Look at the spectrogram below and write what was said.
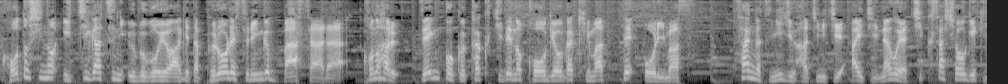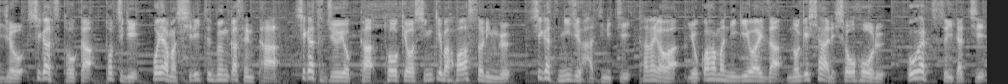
今年の1月に産声を上げたプロレスリングバサラ。この春、全国各地での興行が決まっております。3月28日、愛知、名古屋、千草小劇場。4月10日、栃木、小山市立文化センター。4月14日、東京、新木場ファーストリング。4月28日、神奈川、横浜にぎわい座、野毛シャーリ小ホール。5月1日、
